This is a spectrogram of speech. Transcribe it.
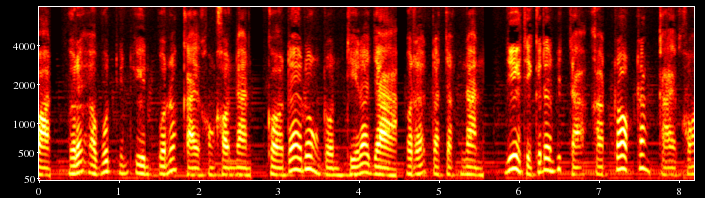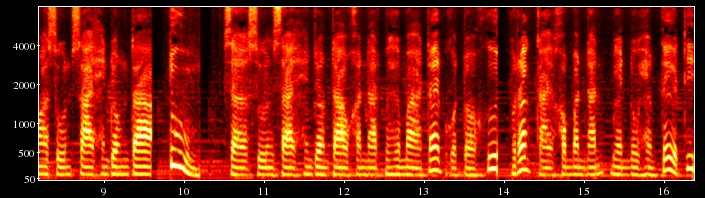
วัสดิ์และอาวุธอื่นๆ บนร่างกายของเขานั้น ก็ได้ร่วงหล่นทีละยาและหลังจากนั้น เย่ถึงก็เดินพิจารขัดรอกร่างกายของอสูรทรายแห่งดวงดาวตุ้ม สาสูนทรายแห่งดวงดาวขนาดมหึมาได้ปรากฏต่อขึ้นร่างกายของมันนั้นเหมือนหนูแฮมสเตอร์ที่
